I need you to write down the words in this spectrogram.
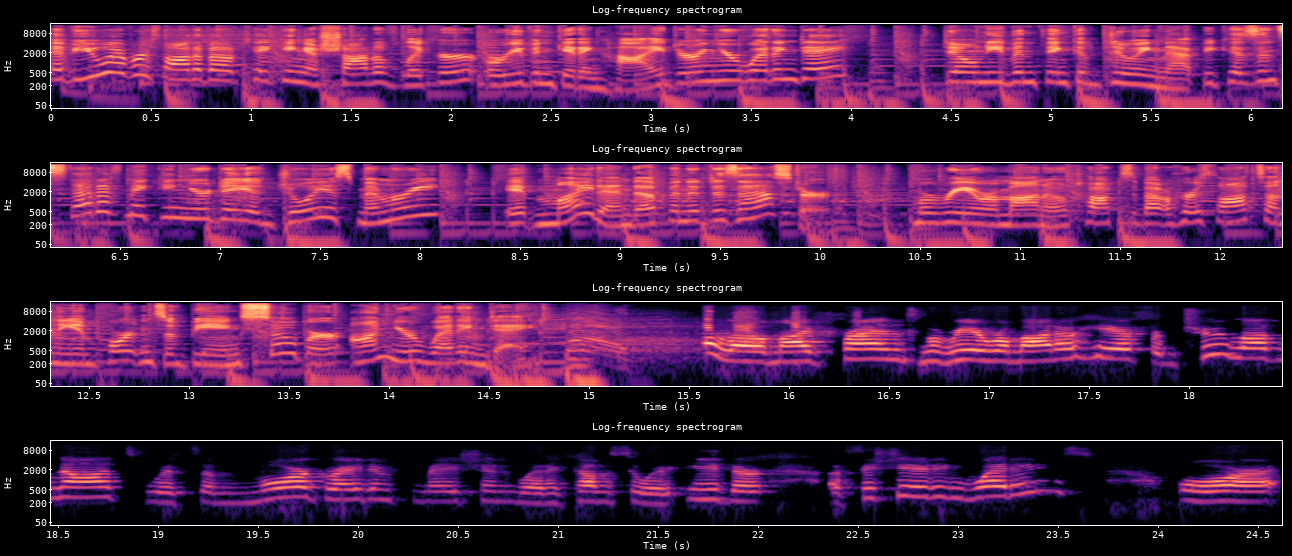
Have you ever thought about taking a shot of liquor or even getting high during your wedding day? Don't even think of doing that because instead of making your day a joyous memory, it might end up in a disaster. Maria Romano talks about her thoughts on the importance of being sober on your wedding day. Hello, my friends. Maria Romano here from True Love Knots with some more great information when it comes to either officiating weddings or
